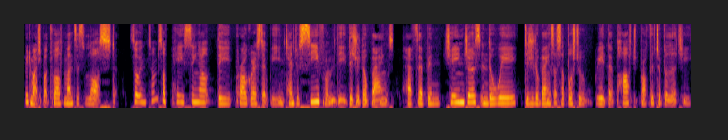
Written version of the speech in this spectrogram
pretty much about 12 months is lost. So in terms of pacing out the progress that we intend to see from the digital banks, have there been changes in the way digital banks are supposed to create that path to profitability?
